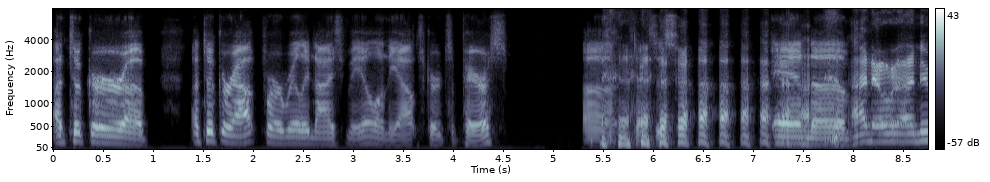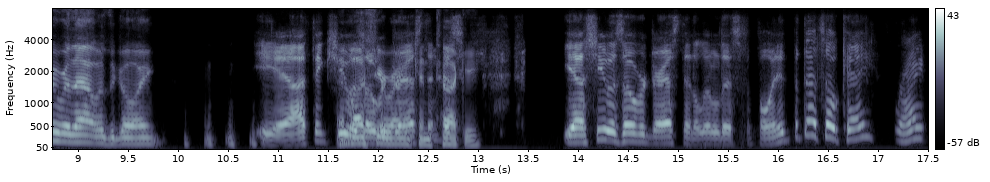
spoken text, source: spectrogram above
I took her uh, I took her out for a really nice meal on the outskirts of Paris, uh, Texas, and um, I know I knew where that was going. yeah, I think she Unless was overdressed in Kentucky. And yeah, she was overdressed and a little disappointed, but that's okay, right?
